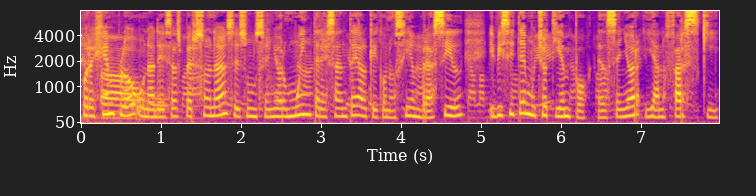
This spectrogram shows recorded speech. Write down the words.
Por ejemplo, ah, una de esas personas es un señor muy interesante al que conocí en Brasil y visité mucho tiempo, el señor Jan Farsky,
